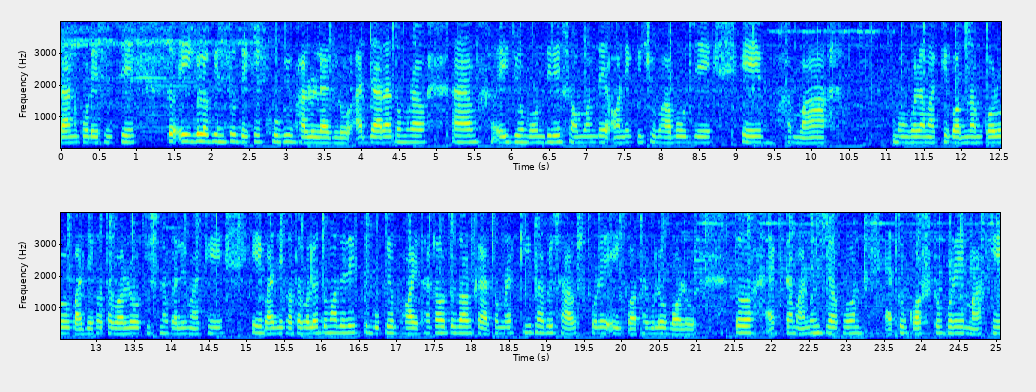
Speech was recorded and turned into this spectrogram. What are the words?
দান করে এসেছে। তো এইগুলো কিন্তু দেখে খুবই ভালো লাগল। আর যারা তোমরা এই যে মন্দিরের সম্বন্ধে অনেক কিছু ভাবো যে, এ মা মঙ্গলা মাকে বদনাম করো, বাজে কথা বলো কৃষ্ণকালী মাকে, এ বাজে কথা বলো। তোমাদের একটু বুকে ভয় থাকাও তো দরকার। তোমরা কীভাবে সাহস করে এই কথাগুলো বলো? তো একটা মানুষ যখন এত কষ্ট করে মাকে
